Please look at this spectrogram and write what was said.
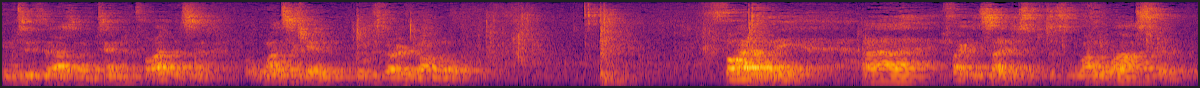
in 2010 to 5%, but once again looks very vulnerable. Finally, uh, if I could say just, just one last thing.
